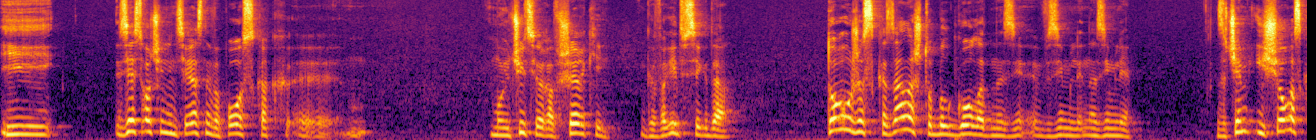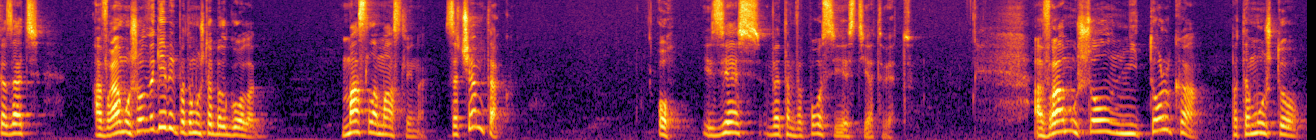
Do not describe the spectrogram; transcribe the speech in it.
И здесь очень интересный вопрос, как э, мой учитель Равшерки говорит всегда. То уже сказала, что был голод на, земле, на земле. Зачем еще рассказать Авраам ушел в Египет, потому что был голод. Масло масляно. Зачем так? О, и здесь в этом вопросе есть и ответ. Авраам ушел не только потому, что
